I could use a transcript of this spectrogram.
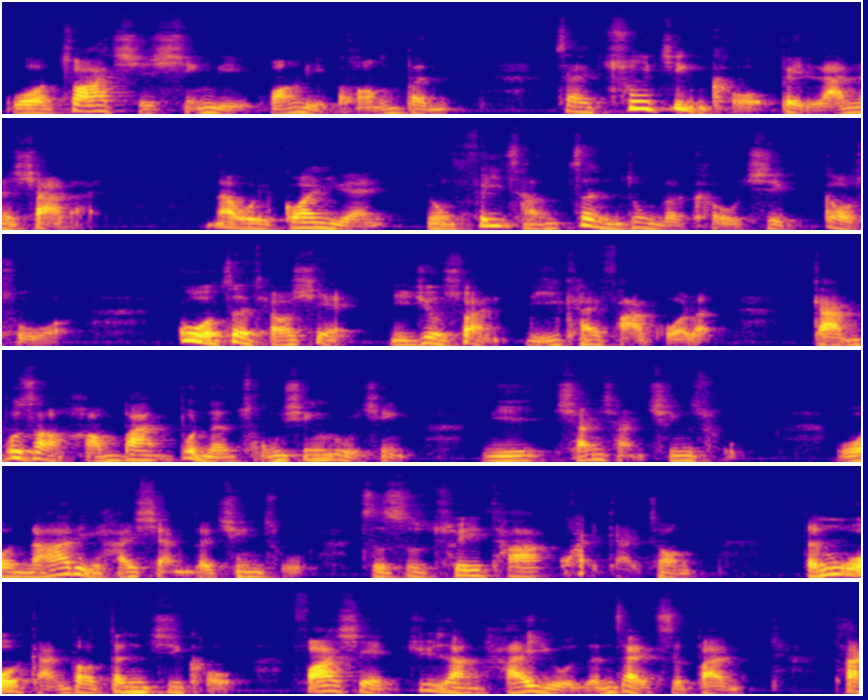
我抓起行李往里狂奔，在出境口被拦了下来。那位官员用非常郑重的口气告诉我：“过这条线，你就算离开法国了，赶不上航班，不能重新入境。你想想清楚。”我哪里还想得清楚，只是催他快改装。等我赶到登机口，发现居然还有人在值班。他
